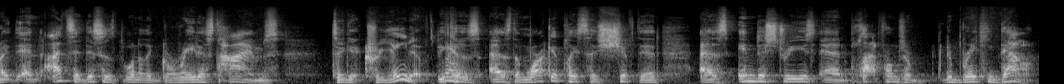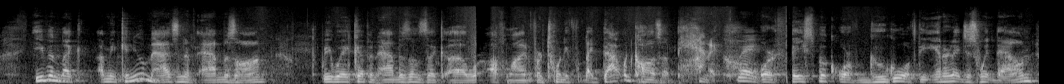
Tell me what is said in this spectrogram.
right? And I'd say this is one of the greatest times to get creative because as the marketplace has shifted, as industries and platforms are breaking down. Even like, I mean, can you imagine if Amazon, we wake up and Amazon's like, uh, we're offline for 24, like that would cause a panic. Right. Or if Facebook or if Google, if the internet just went down,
